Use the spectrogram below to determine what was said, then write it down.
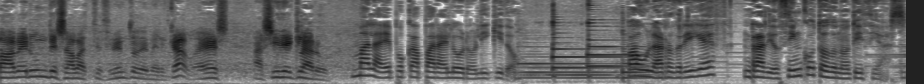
va a haber un desabastecimiento de mercado. Es así de claro. Mala época para el oro líquido. Paula Rodríguez, Radio 5 Todo Noticias.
